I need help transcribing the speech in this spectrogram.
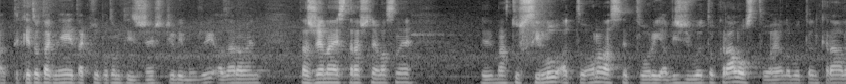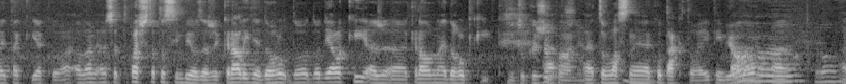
A, keď to tak nie je, tak sú potom tí ženštili muži a zároveň tá žena je strašne vlastne má tú silu a to ona vlastne tvorí a vyživuje to kráľovstvo, hej, lebo ten kráľ je taký ako, a mňa sa to páči táto symbióza, že kráľ ide do, do, do diaľky a, že, a kráľovna je do hĺbky. No to každopádne. A, a je to vlastne ako takto, hej, tým pádom. A, a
